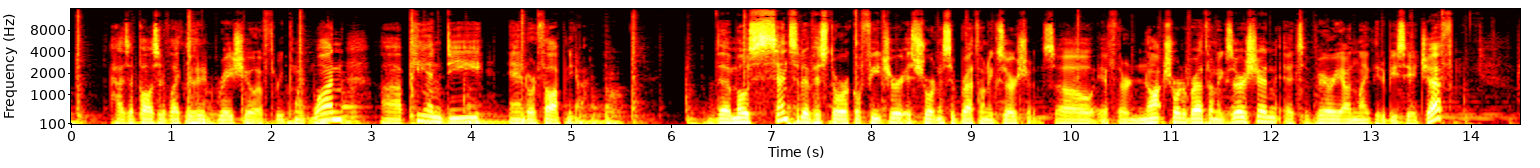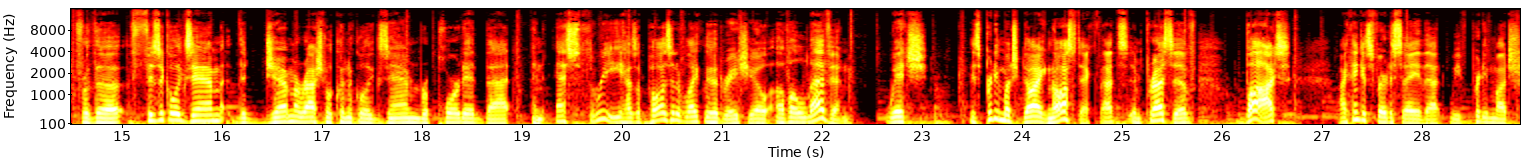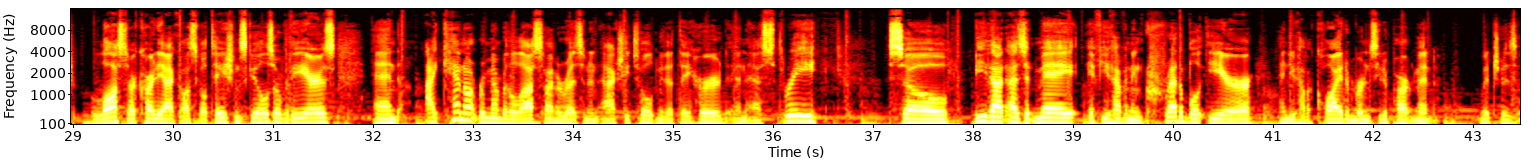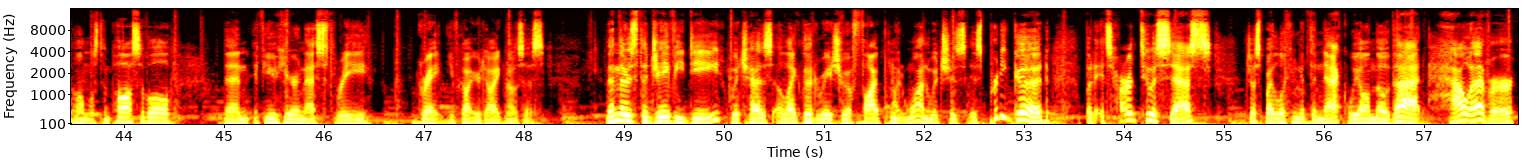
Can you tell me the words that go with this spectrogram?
has a positive likelihood ratio of 3.1, uh, PND, and orthopnea. The most sensitive historical feature is shortness of breath on exertion. So, if they're not short of breath on exertion, it's very unlikely to be CHF. For the physical exam, the JAMA Rational Clinical Exam reported that an S3 has a positive likelihood ratio of 11, which is pretty much diagnostic. That's impressive, but I think it's fair to say that we've pretty much lost our cardiac auscultation skills over the years, and I cannot remember the last time a resident actually told me that they heard an S3. So, be that as it may, if you have an incredible ear and you have a quiet emergency department, which is almost impossible, then if you hear an S3, great, you've got your diagnosis. Then there's the JVD, which has a likelihood ratio of 5.1, which is, is pretty good, but it's hard to assess just by looking at the neck. We all know that. However,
